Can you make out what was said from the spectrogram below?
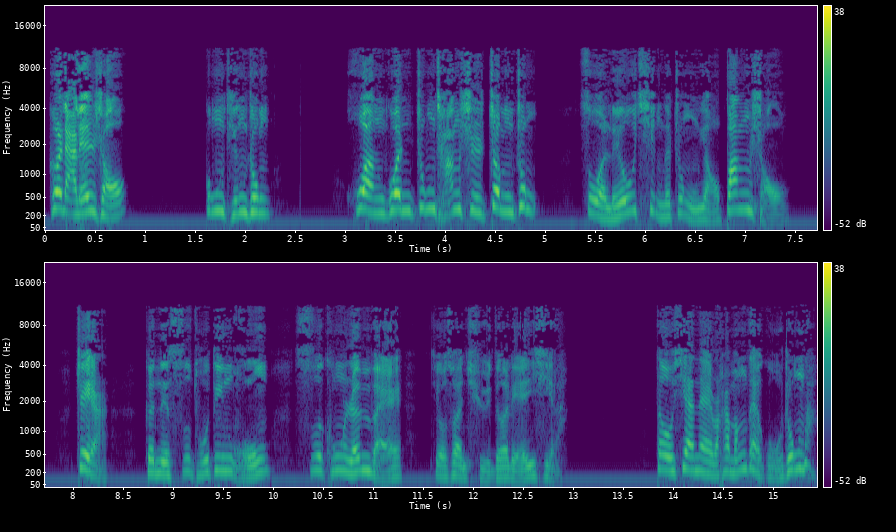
哥俩联手，宫廷中宦官中常侍郑重做刘庆的重要帮手，这样跟那司徒丁弘司空任伟就算取得联系了。窦宪那边还蒙在鼓中呢，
